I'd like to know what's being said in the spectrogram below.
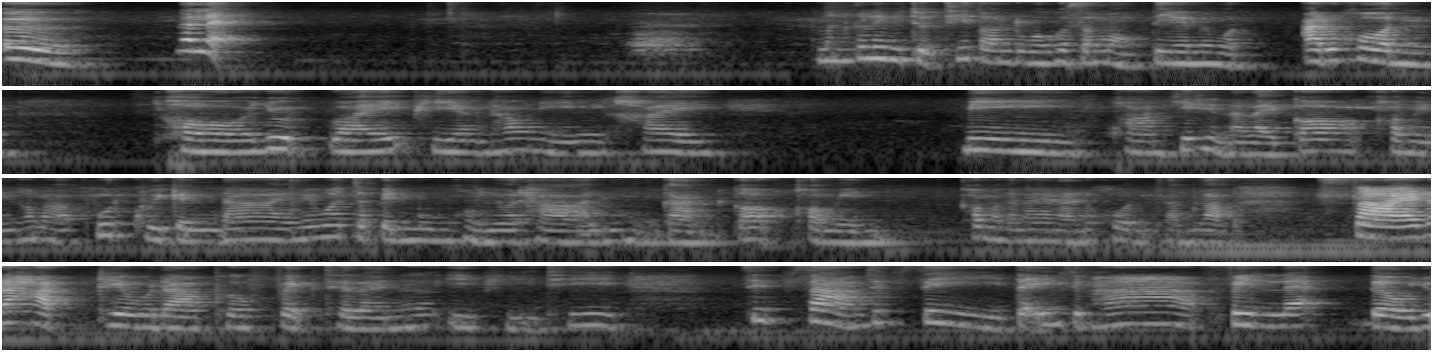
เออ นั่นแหละ มันก็เลยมีจุดที่ตอนดูคนสมองเตียนไปหมดอะทุกคนขอหยุดไว้เพียงเท่านี้ใครมีความคิดเห็นอะไรก็คอมเมนต์เข้ามาพูดคุยกันได้ ไม่ว่าจะเป็นมุมของโยธาหรือมุมของกันก็คอมเมนต์เข้ามากันได้นะทุกคนสำหรับสายรหัสเทวดา Perfect t a i l e r EP ที่ 13 14 แต่อีก15 ฟินและเดี๋ยวโย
